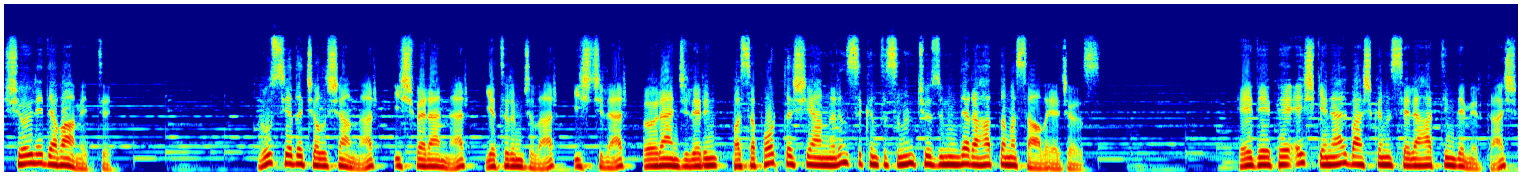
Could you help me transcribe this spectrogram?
şöyle devam etti. Rusya'da çalışanlar, işverenler, yatırımcılar, işçiler, öğrencilerin, pasaport taşıyanların sıkıntısının çözümünde rahatlama sağlayacağız. HDP eş genel başkanı Selahattin Demirtaş,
